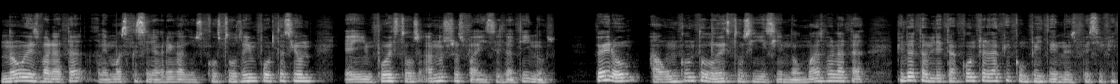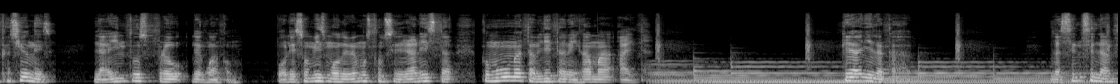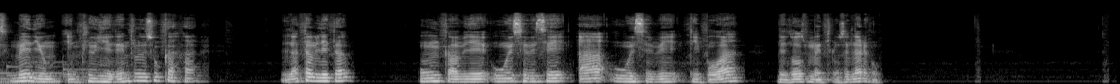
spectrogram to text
No es barata, además que se le agregan los costos de importación e impuestos a nuestros países latinos. Pero, aún con todo esto sigue siendo más barata que la tableta contra la que compite en especificaciones, la Intus Pro de Wacom. Por eso mismo debemos considerar esta como una tableta de gama alta. ¿Qué hay en la caja? La Sense Labs Medium incluye dentro de su caja la tableta, un cable USB-C a USB tipo A de 2 metros de largo,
